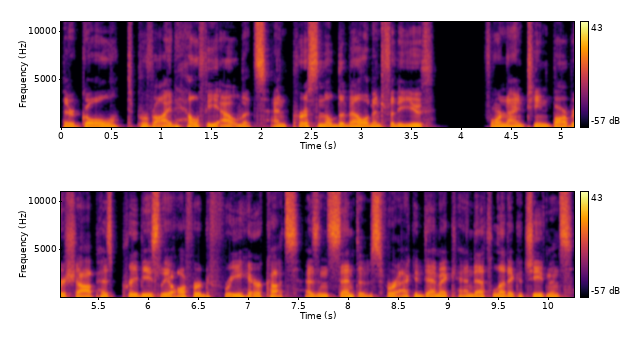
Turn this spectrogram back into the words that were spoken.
Their goal? To provide healthy outlets and personal development for the youth. 419 Barbershop has previously offered free haircuts as incentives for academic and athletic achievements,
